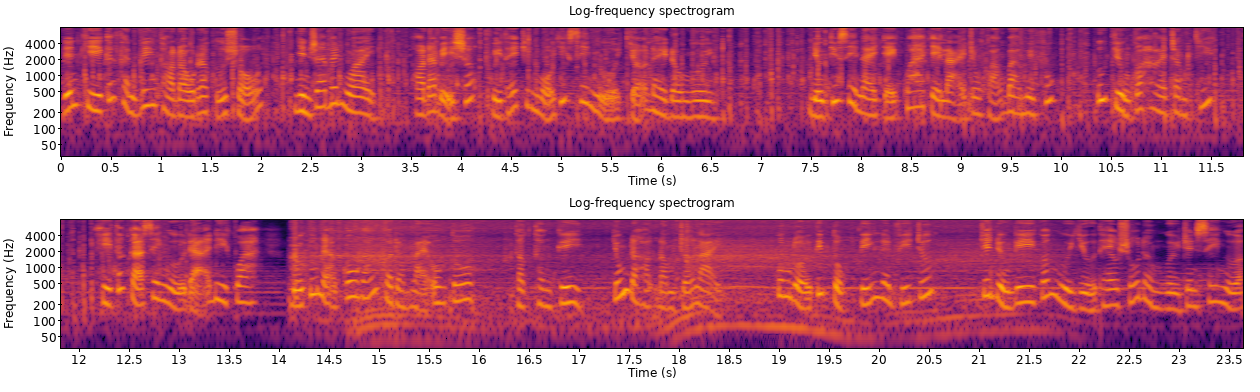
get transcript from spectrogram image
Đến khi các thành viên thò đầu ra cửa sổ, nhìn ra bên ngoài, họ đã bị sốc vì thấy trên mỗi chiếc xe ngựa chở đầy đầu người. Những chiếc xe này chạy qua chạy lại trong khoảng 30 phút, ước chừng có 200 chiếc. Khi tất cả xe ngựa đã đi qua, đội cứu nạn cố gắng khởi động lại ô tô. Thật thần kỳ, chúng đã hoạt động trở lại. Quân đội tiếp tục tiến lên phía trước. Trên đường đi có người dựa theo số đông người trên xe ngựa,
